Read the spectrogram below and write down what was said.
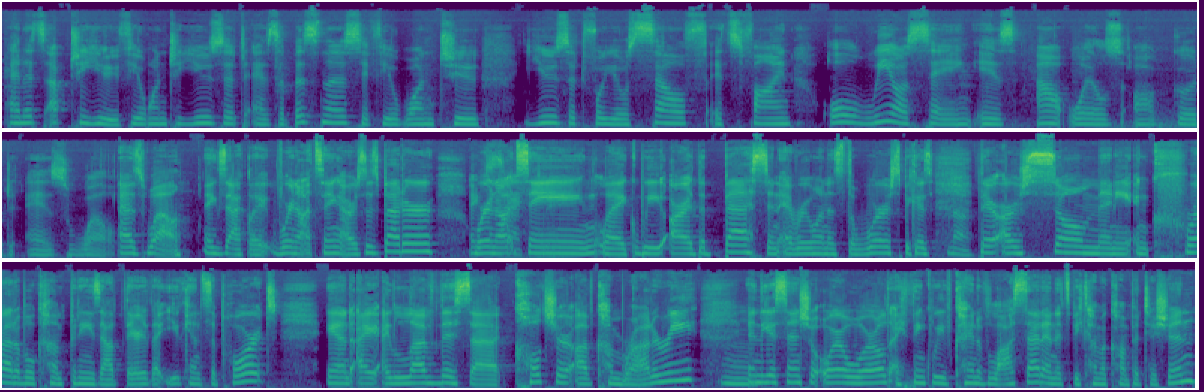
And it's up to you if you want to use it as a business, if you want to use it for yourself, it's fine. All we are saying is our oils are good as well. as well. Exactly. We're not saying ours is better. We're not saying like we are the best and everyone is the worst because No. there are so many incredible companies out there that you can support. And I, I love this uh, culture of camaraderie Mm. in the essential oil world. I think we've kind of lost that and it's become a competition.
